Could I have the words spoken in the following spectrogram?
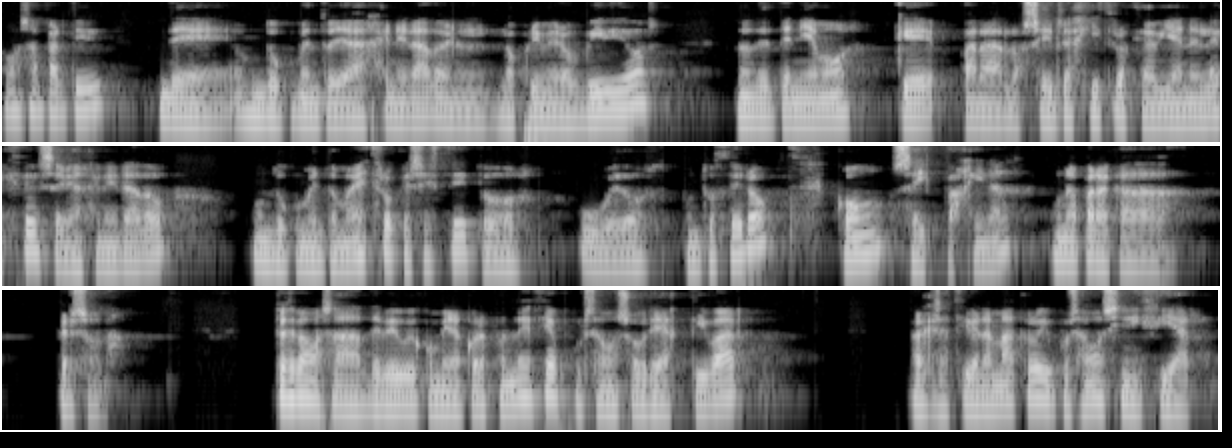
Vamos a partir de un documento ya generado en los primeros vídeos donde teníamos que para los seis registros que había en el Excel se habían generado un documento maestro que es este, todos v2.0 con seis páginas, una para cada persona. Entonces vamos a dbv combinar correspondencia, pulsamos sobre activar para que se active la macro y pulsamos iniciar.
